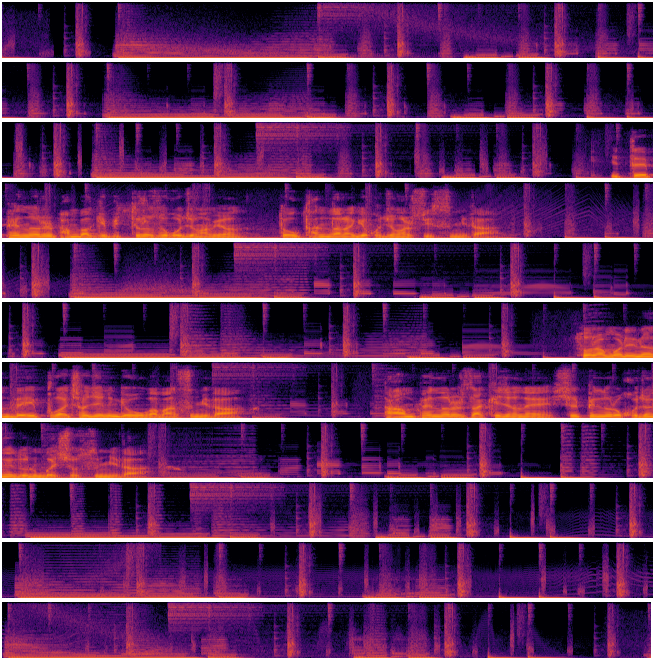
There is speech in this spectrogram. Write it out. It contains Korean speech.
이때 패널을 반바퀴 비틀어서 고정하면 더욱 단단하게 고정할 수 있습니다. 소라머리는 네이프가 처지는 경우가 많습니다. 다음 패널을 쌓기 전에 실핀으로 고정해 두는 것이 좋습니다.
